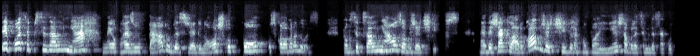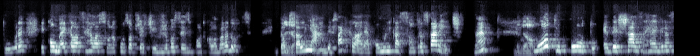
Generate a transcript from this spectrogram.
Depois, você precisa alinhar né, o resultado desse diagnóstico com os colaboradores. Então, você precisa alinhar os objetivos. Né? Deixar claro qual é o objetivo da companhia, estabelecimento dessa cultura e como é que ela se relaciona com os objetivos de vocês enquanto colaboradores. Então, Legal. precisa alinhar, deixar claro, é a comunicação transparente, né? Legal. Um outro ponto é deixar as regras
